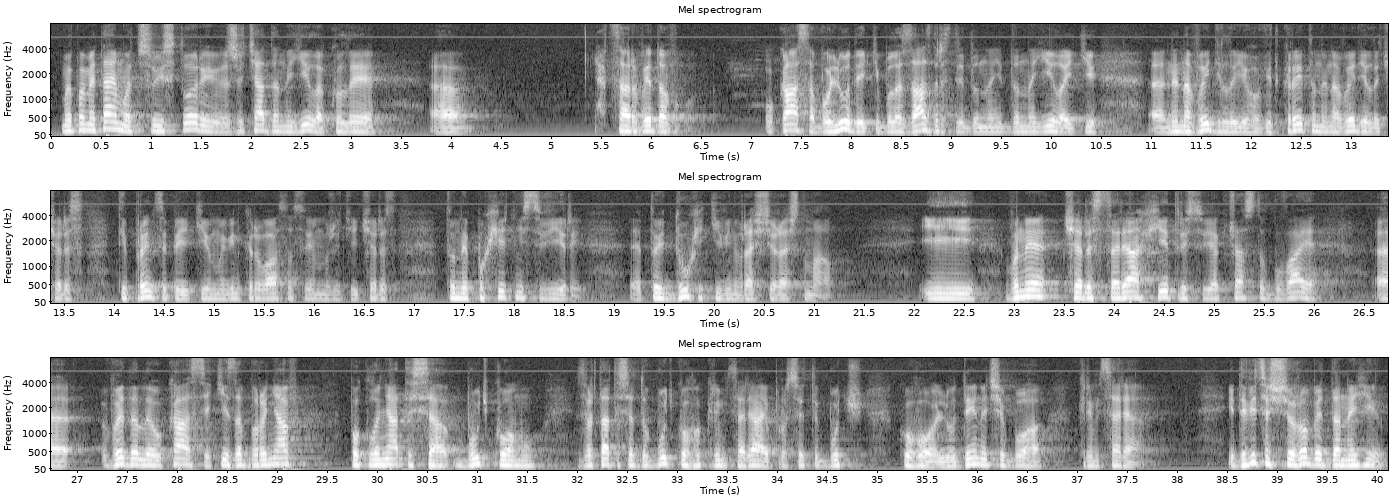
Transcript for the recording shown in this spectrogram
Ми пам'ятаємо цю історію з життя Даниїла, коли е, цар видав указ або люди, які були заздрісті Даниїла, які ненавиділи його, відкрито ненавиділи через ті принципи, якими він керувався в своєму житті, через ту непохитність віри, е, той дух, який він врешті-решт мав. І вони через царя хитрістю, як часто буває, е, видали указ, який забороняв поклонятися будь-кому, звертатися до будь-кого, крім царя, і просити будь-кого, людини чи Бога, крім царя. І дивіться, що робить Даниїл.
